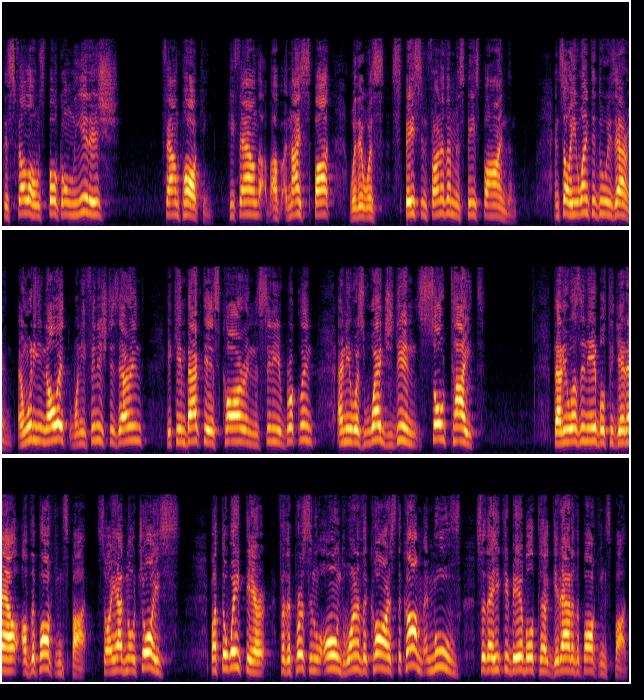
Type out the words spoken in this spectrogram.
this fellow who spoke only Yiddish found parking. He found a, a, nice spot where there was space in front of him and space behind him. And so he went to do his errand. And what do you know it? When he finished his errand, he came back to his car in the city of Brooklyn and he was wedged in so tight that he wasn't able to get out of the parking spot. So he had no choice but to wait there for the person who owned one of the cars to come and move so that he could be able to get out of the parking spot.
